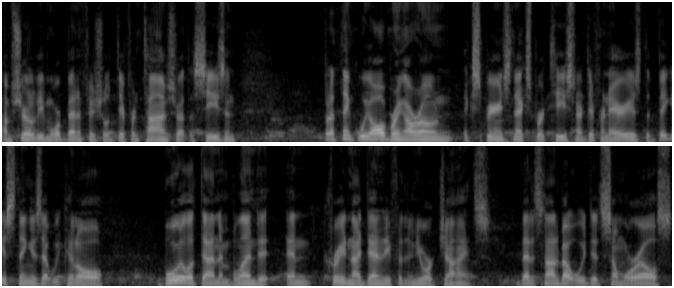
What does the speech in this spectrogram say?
I'm sure it'll be more beneficial at different times throughout the season. But I think we all bring our own experience and expertise in our different areas. The biggest thing is that we can all boil it down and blend it and create an identity for the New York Giants. That it's not about what we did somewhere else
